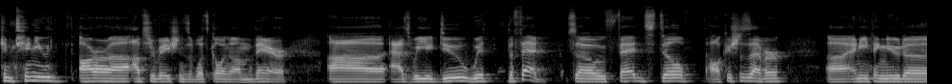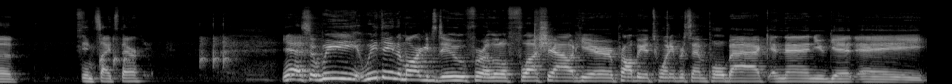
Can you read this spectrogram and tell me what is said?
continue our uh, observations of what's going on there uh, as we do with the Fed. So, Fed still hawkish as ever. Uh, anything new to insights there? Yeah, so we we think the market's due for a little flush out here, probably a twenty percent pullback, and then you get a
